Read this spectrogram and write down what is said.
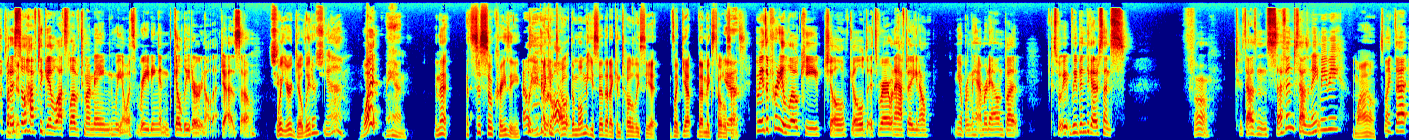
but I good. still have to give lots of love to my main, you know, with raiding and guild leader and all that jazz. So Wait, you're a guild leader? yeah, What? Man, and that that's just so crazy. Ellie, you do I it can all. to- the moment you said that, I can totally see it. It's like, yep, that makes total Yeah. sense. I mean it's a pretty low key, chill guild. It's rare when I have to, you know, you know, bring the hammer down, but because we we've been together since oh, 2007, 2008, maybe. Wow. something like that.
